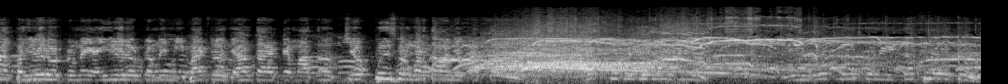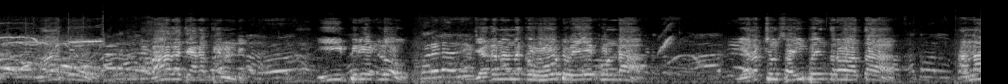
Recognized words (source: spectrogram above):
నాకు పదివేలు ఓట్లు ఉన్నాయి ఐదు వేలు ఓట్లు ఉన్నాయి మీ పార్టీలో చేరతా అంటే మాత్రం చెప్పు తీసుకొని కొడతామని చెప్పి బాగా జాగ్రత్తగానండి ఈ పీరియడ్లో జగనన్నకు ఓటు వేయకుండా ఎలక్షన్స్ అయిపోయిన తర్వాత అన్నా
